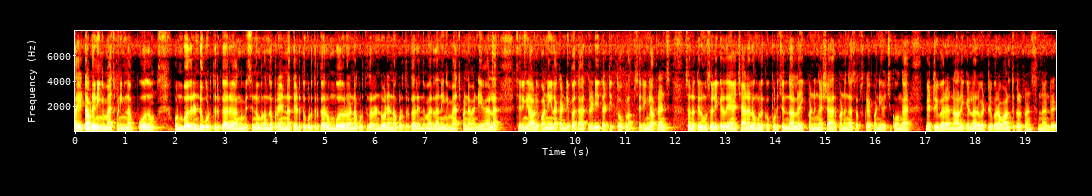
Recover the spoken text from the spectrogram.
லைட்டாக அப்படியே நீங்கள் மேட்ச் பண்ணிங்கன்னா போதும். ஒன்பது ரெண்டு கொடுத்துருக்காரு. அங்கே மிஷின் நம்பர் வந்தப்பறம் என்னத்தை எடுத்து கொடுத்துருக்காரு? ஒம்போதோட என்ன கொடுத்துருக்காரு? ரெண்டோட என்ன கொடுத்துருக்காரு? இந்த மாதிரி தான் நீங்கள் மேட்ச் பண்ண வேண்டிய வேலை. சரிங்களா? அப்படி பண்ணிங்கன்னா கண்டிப்பாக த்ரீ தட்டி தூக்கலாம். சரிங்களா ஃப்ரெண்ட்ஸ் ஸோ நான் திரும்ப சொல்லிக்கிறது என் சேனல் உங்களுக்கு பிடிச்சிருந்தா லைக் பண்ணுங்கள் ஷேர் பண்ணுங்கள் சப்ஸ்கிரைப் பண்ணி வச்சுக்கோங்க. வெற்றி பெற நாளைக்கு எல்லோரும் வெற்றி பெற வாழ்த்துக்கள் ஃப்ரெண்ட்ஸ் நன்றி.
